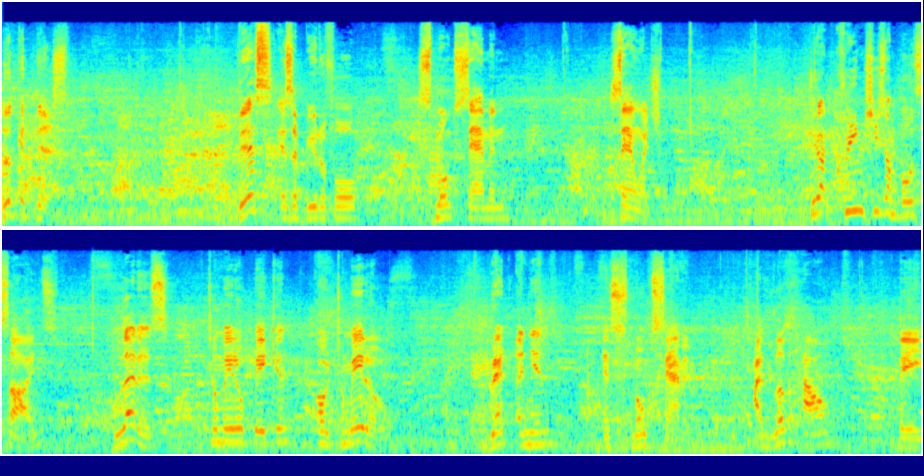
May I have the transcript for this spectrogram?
look at this. This is a beautiful smoked salmon sandwich. You got cream cheese on both sides, lettuce, tomato, bacon, oh, tomato, red onion, and smoked salmon. I love how they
